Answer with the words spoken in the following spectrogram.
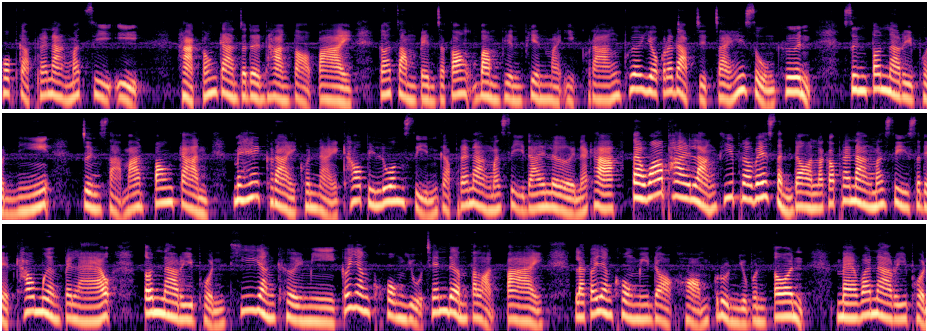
พบกับพระนางมัตสีอีกหากต้องการจะเดินทางต่อไป ก็จำเป็นจะต้องบำเพ็ญเพียรใหม่อีกครั้ง เพื่อยกระดับจิตใจให้สูงขึ้น ซึ่งต้นนารีผลนี้ จึงสามารถป้องกันไม่ให้ใครคนไหนเข้าไปล่วงศีลกับพระนางมัสีได้เลยนะคะ แต่ว่าภายหลังที่พระเวสสันดรแล้วก็พระนางมัสีเสด็จเข้าเมืองไปแล้ว ต้นนารีผลที่ยังเคยมีก็ยังคงอยู่เช่นเดิมตลอดไป แล้วก็ยังคงมีดอกหอมกลุ่นอยู่บนต้น แม้ว่านารีผล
